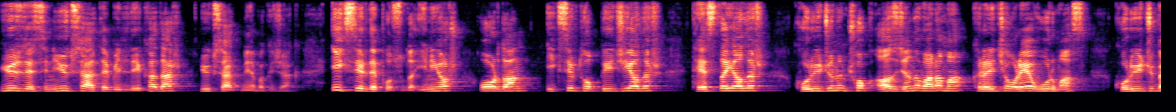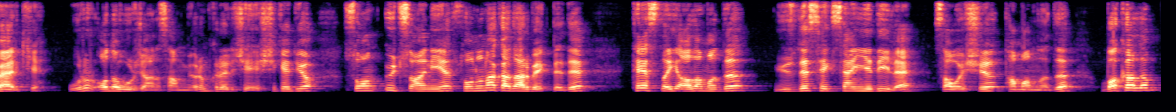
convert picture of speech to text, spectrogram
yüzdesini yükseltebildiği kadar yükseltmeye bakacak. İksir deposu da iniyor. Oradan iksir toplayıcıyı alır. Tesla'yı alır. Koruyucunun çok az canı var ama kraliçe oraya vurmaz. Koruyucu belki vurur. O da vuracağını sanmıyorum. Kraliçeye eşlik ediyor. Son 3 saniye sonuna kadar bekledi. Tesla'yı alamadı. %87 ile savaşı tamamladı. Bakalım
